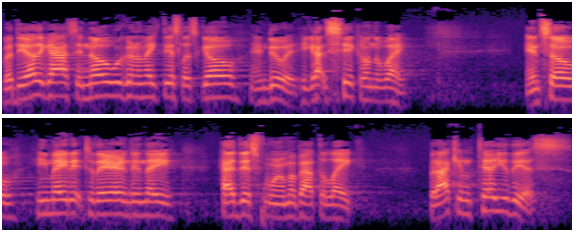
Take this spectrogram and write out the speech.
But the other guy said, No, we're going to make this. Let's go and do it. He got sick on the way. And so he made it to there, and then they had this for him about the lake. But I can tell you this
